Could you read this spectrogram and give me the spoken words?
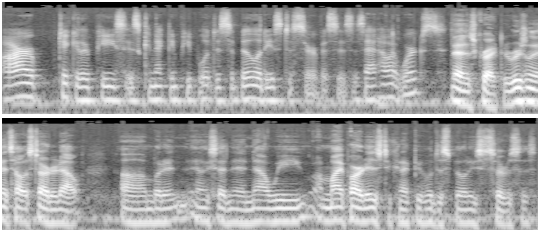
our particular piece is connecting people with disabilities to services. Is that how it works? That is correct. Originally, that's how it started out. Um, but it, like I said, and now we, uh, my part is to connect people with disabilities to services.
